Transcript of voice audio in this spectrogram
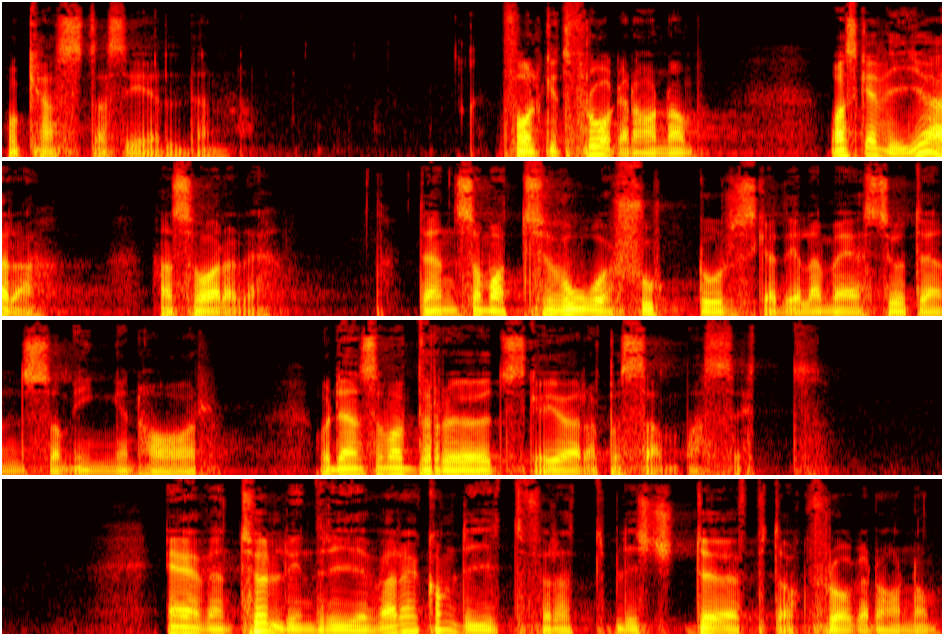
och kastas i elden. Folket frågade honom, vad ska vi göra? Han svarade, den som har två skjortor ska dela med sig åt den som ingen har och den som har bröd ska göra på samma sätt. Även tullindrivare kom dit för att bli döpta och frågade honom.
